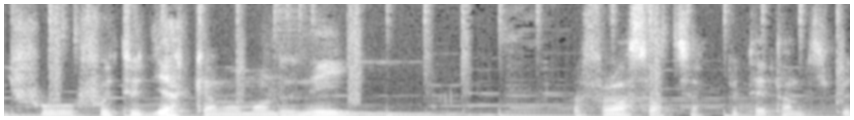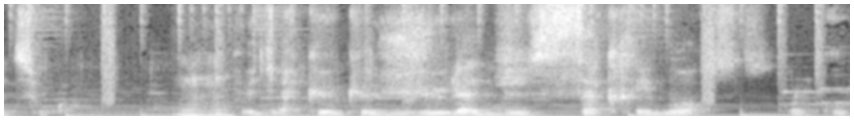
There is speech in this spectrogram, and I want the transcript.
il faut, faut te dire qu'à un moment donné, il va falloir sortir peut-être un petit peu de sous. Quoi. Mhm. On peut dire que, que Jules a de sacrées bourses. pour le coup?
